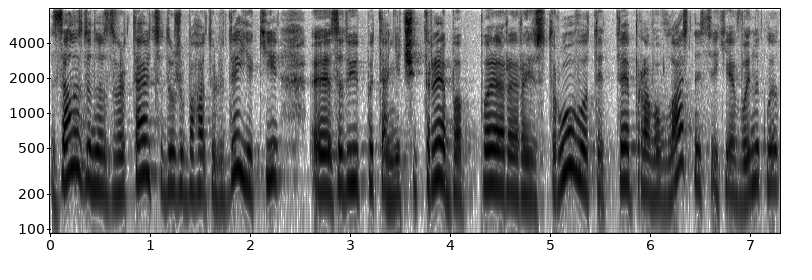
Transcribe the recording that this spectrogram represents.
Зараз до нас звертаються дуже багато людей, які е, задають питання, чи треба перереєстровувати те право власності, яке виникло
